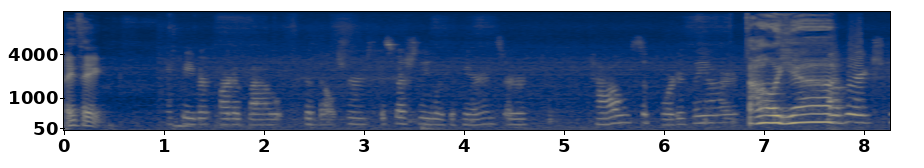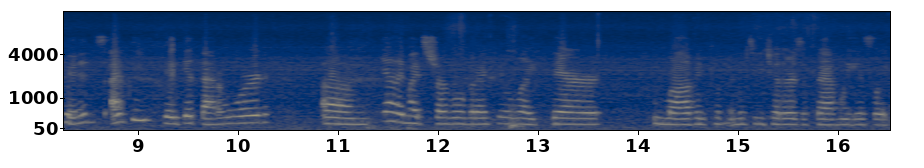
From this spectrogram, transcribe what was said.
I think. My favorite part about the Belchers, especially like the parents, are how supportive they are Oh yeah. of their kids. I think they get that award. Um, yeah, they might struggle, but I feel like their love and commitment to each other as a family is like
